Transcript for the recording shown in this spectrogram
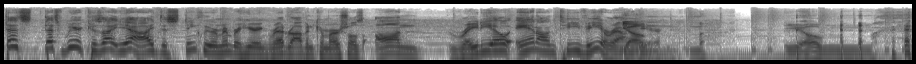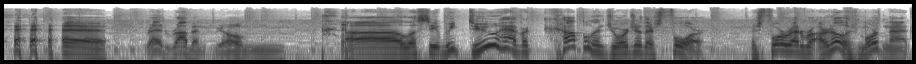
That's that's weird because I yeah I distinctly remember hearing Red Robin commercials on radio and on TV around here. Yum. Yum. Red Robin. Yum. Uh, let's see. We do have a couple in Georgia. There's four. There's four Red. Ro- or no, there's more than that.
